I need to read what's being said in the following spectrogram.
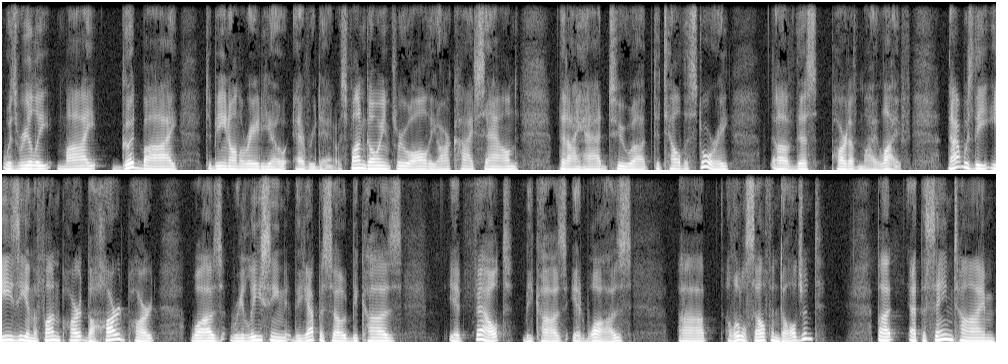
was really my goodbye to being on the radio every day. And it was fun going through all the archive sound that I had to uh, to tell the story of this part of my life. That was the easy and the fun part. The hard part was releasing the episode because it felt, because it was, uh, a little self indulgent. But at the same time,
